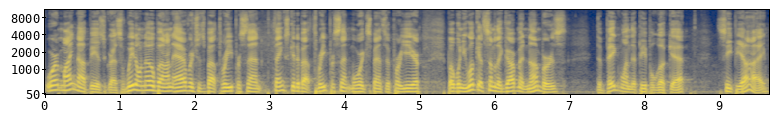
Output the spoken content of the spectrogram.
or it might not be as aggressive. We don't know, but on average, it's about three percent. Things get about three percent more expensive per year. But when you look at some of the government numbers, the big one that people look at, CPI,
